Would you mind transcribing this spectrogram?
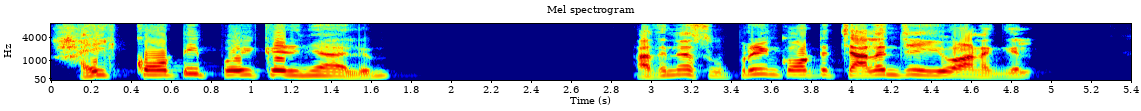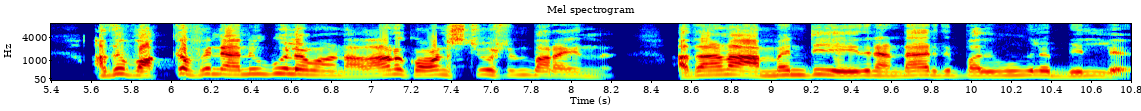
ഹൈക്കോടതി പോയി കഴിഞ്ഞാലും അതിനെ സുപ്രീം കോടതി ചലഞ്ച് ചെയ്യുവാണെങ്കിൽ അത് വക്കഫിന് അനുകൂലമാണ്. അതാണ് കോൺസ്റ്റിറ്റ്യൂഷൻ പറയുന്നത്. അതാണ് അമെൻഡ് ചെയ്ത് രണ്ടായിരത്തി പതിമൂന്നിലെ ബില്ല്.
